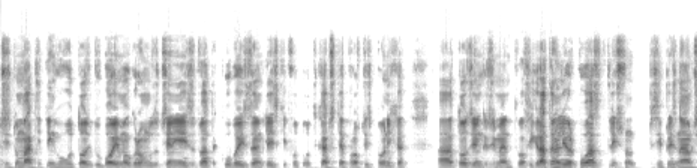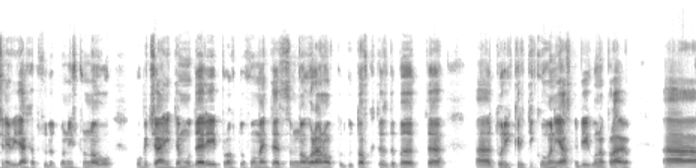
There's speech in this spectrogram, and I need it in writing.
чисто маркетингово този двубой има огромно значение и за двата клуба, и за английски футбол, така че те просто изпълниха а, този ангажимент. В играта на Ливърпул аз лично си признавам, че не видях абсолютно нищо ново. Обичайните модели просто в момента са много рано в подготовката, за да бъдат а, а, дори критикувани, аз не бих го направил. А,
